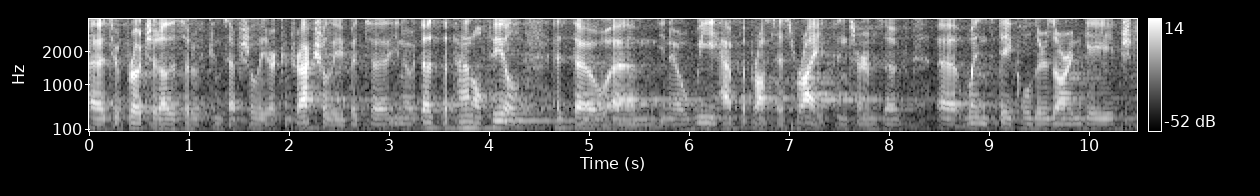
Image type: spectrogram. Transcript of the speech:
uh, to approach it, either sort of conceptually or contractually. But uh, you know, does the panel feel as though um, you know we have the process right in terms of uh, when stakeholders are engaged,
